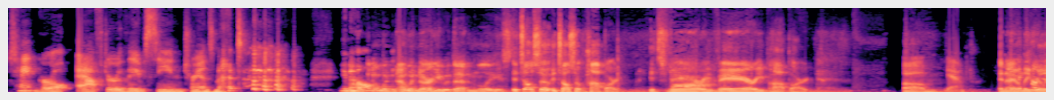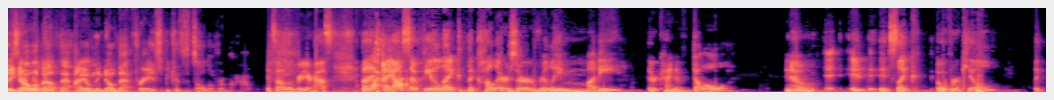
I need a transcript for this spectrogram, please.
Tank Girl after they've seen Transmet. you know, I wouldn't. I wouldn't argue with that in the least. It's also it's also pop art. It's very Yeah. very pop art. Um, Yeah. and But I only really know really- about that. I only know that phrase because it's all over my house. It's all over your house. But I also feel like the colors are really muddy. They're kind of dull. You know, it, it it's like overkill, like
